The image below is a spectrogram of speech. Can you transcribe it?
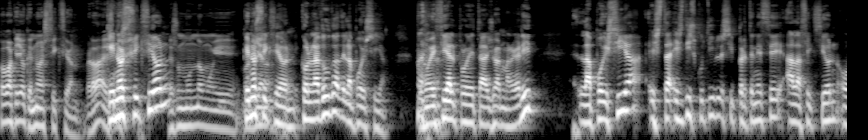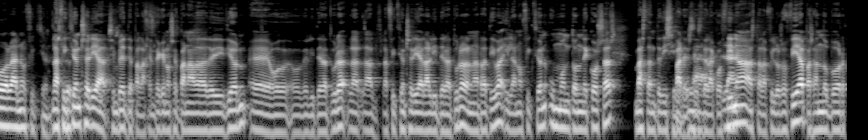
todo aquello que no es ficción, ¿verdad? que no es ficción, es un mundo muy... que no es ficción, con la duda de la poesía. Como decía el poeta Joan Margarit, la poesía está, es discutible si pertenece a la ficción o a la no ficción. La ficción sería, simplemente para la gente que no sepa nada de edición eh, o, o de literatura, la, la- la ficción sería la literatura, la narrativa, y la no ficción un montón de cosas bastante dispares, la- desde la cocina hasta la filosofía, pasando por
